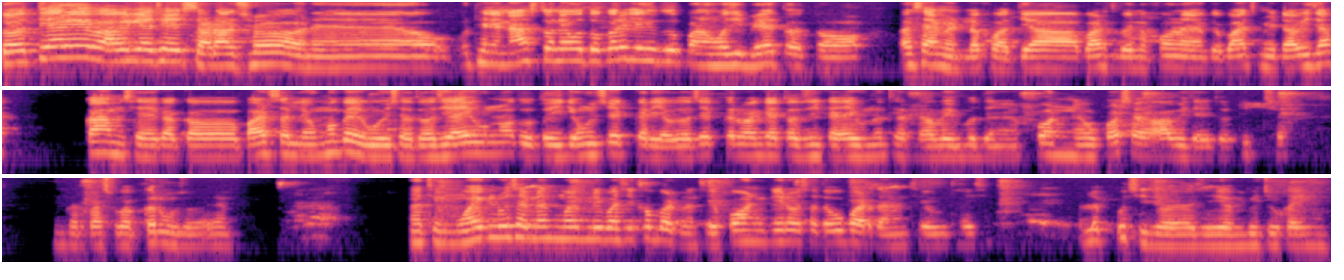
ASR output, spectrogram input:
તો અત્યારે વાગી ગયા છે સાડા છ અને ઉઠીને નાસ્તો ને એવું તો કરી લીધું પણ હજી બેઠો તો અસાઇનમેન્ટ લખવા ત્યાં પાર્થભાઈ નો ફોન આવ્યો કે પાંચ મિનિટ આવી જા. કામ છે કાંક પાર્સલ ને એવું મગાવ્યું છે, તો હજી આવ્યું નહોતું, તો એ કે હું ચેક કરી આવું. તો ચેક કરવા ગયા તો હજી કઈ આવ્યું નથી, એટલે હવે એ બધાને ફોન ને એવું કરશે આવી જાય તો ઠીક છે. ઘર પાછું કાંઈક કરવું જોઈએ એમ. નથી મોકલું છે નથી મોકલી પાછી ખબર નથી. ફોન કર્યો છે તો ઉપાડતા નથી એવું થાય છે. એટલે પૂછી જોઈએ હજી એમ, બીજું કઈ નહીં.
